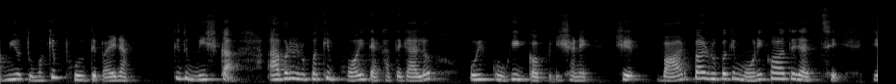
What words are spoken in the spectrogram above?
আমিও তোমাকে ভুলতে পারি না। কিন্তু মিশকা আবার রূপাকে ভয় দেখাতে গেল ওই কুকিং কম্পিটিশনে সে বারবার রূপাকে মনে করাতে যাচ্ছে যে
